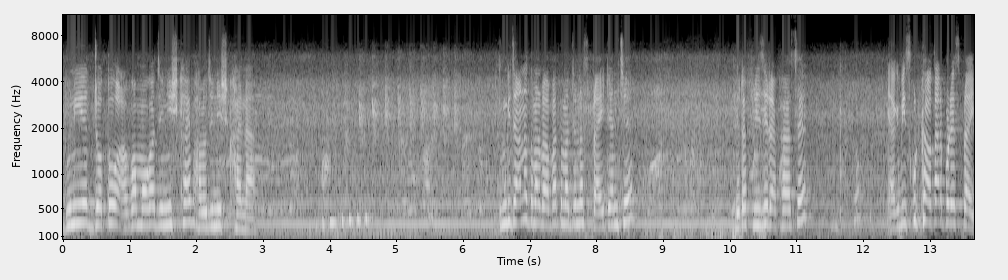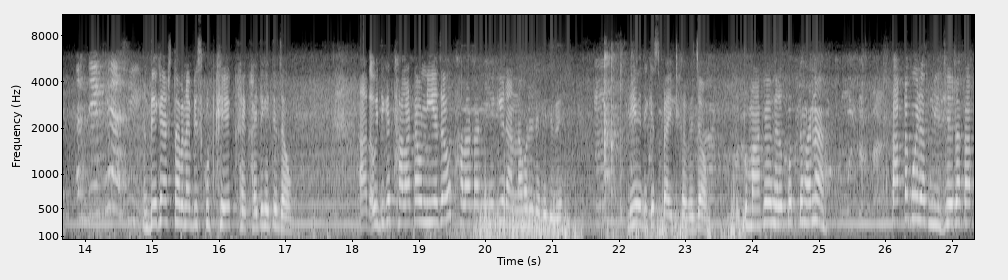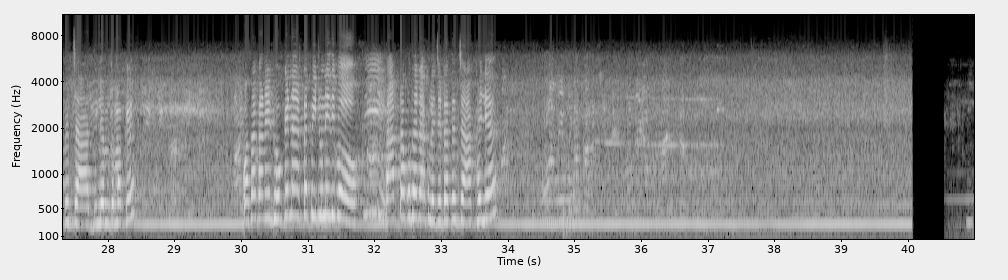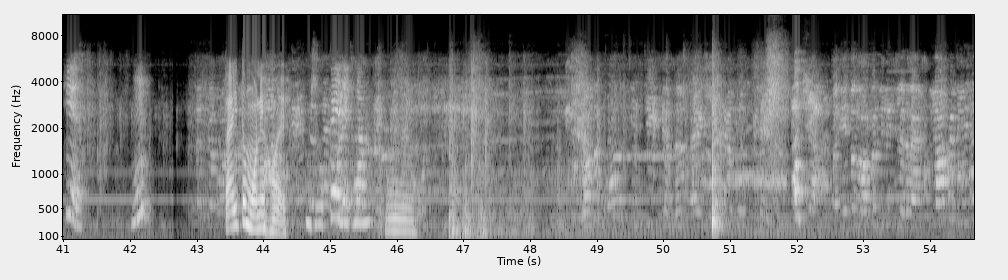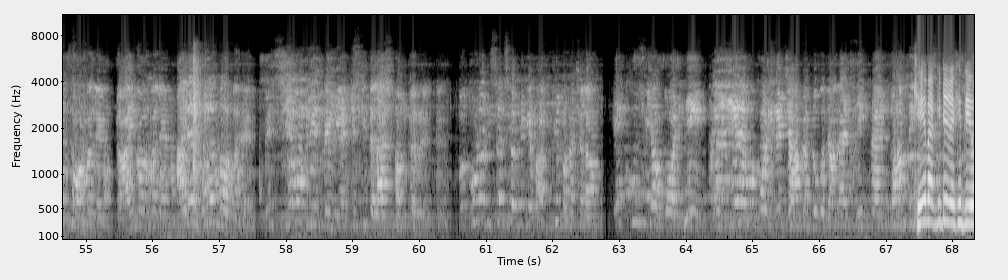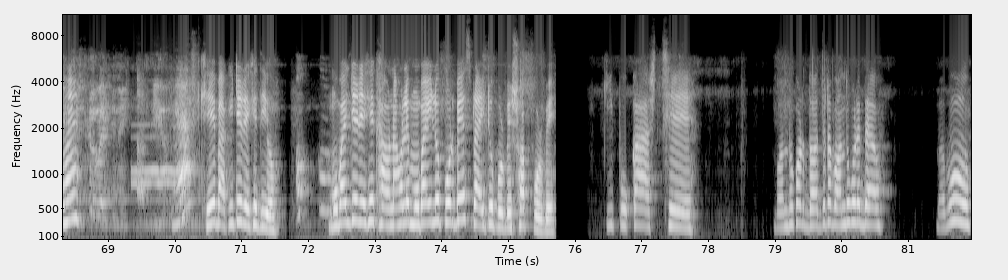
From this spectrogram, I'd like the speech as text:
দুনিয়ার যত আগামগা জিনিস খায়, ভালো জিনিস খায় না। তুমি কি জানো তোমার বাবা তোমার জন্য স্প্রাইট আনছে যেটা ফ্রিজে রাখা আছে। এক বিস্কুট খাও তারপরে স্প্রাইট দেখে আসতে হবে না বিস্কুট খেয়ে খাই- খাইতে খাইতে যাও। আর ওইদিকে থালাটাও নিয়ে যাও থালাটা নিয়ে গিয়ে রান্নাঘরে রেখে দিবে। দিয়ে ওইদিকে স্প্রাইট খাবে যাও। একটু মাকেও হেল্প করতে হয় না? কাপটা কই রাখলি? যে এটা কাপে চা দিলাম তোমাকে। কথা কানে ঢোকে না একটা পিটুনি দিব। কাপটা কোথায় রাখলে? যেটাতে চা খাইলে? তাই তো মনে হয়। ঝোঁকাই দেখলাম। হুম। খেয়ে বাকিটা রেখে দিও হ্যাঁ? খেয়ে বাকিটা রেখে দিও। মোবাইলটা রেখে খাও, না হলে মোবাইলও পড়বে, স্প্রাইটও পড়বে, সব পড়বে। কি পোকা আসছে। বন্ধ কর, দরজাটা বন্ধ করে দাও। বাবু।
